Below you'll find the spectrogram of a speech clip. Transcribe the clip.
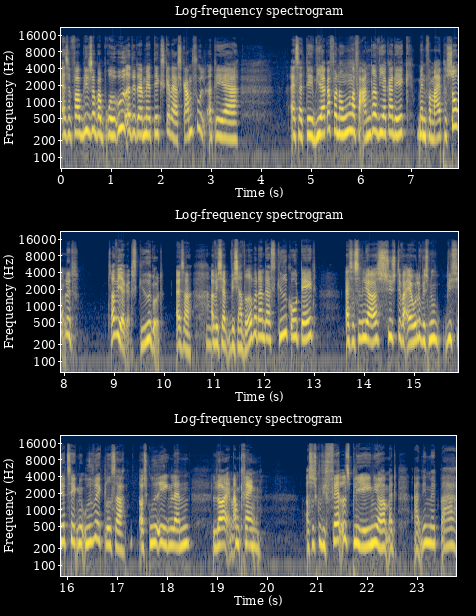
altså for ligesom at blive så bare bryde ud af det der med, at det ikke skal være skamfuldt, og det er, altså det virker for nogen, og for andre virker det ikke, men for mig personligt, så virker det skide godt. Altså, mm. og hvis jeg, hvis jeg har været på den der skide gode date, altså så vil jeg også synes, det var ærgerligt, hvis nu vi siger, at tingene udviklede sig, og skulle ud i en eller anden løgn omkring, mm. og så skulle vi fælles blive enige om, at ej, vi mødte bare,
